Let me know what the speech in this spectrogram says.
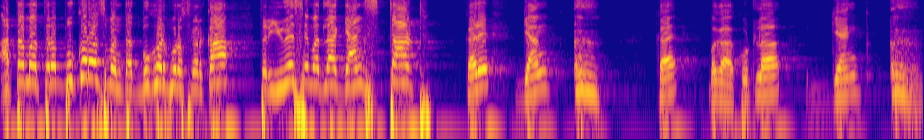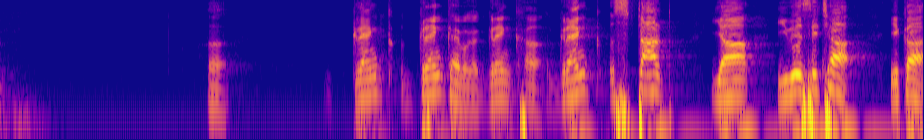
आता मात्र बुकरच म्हणतात. बुकर पुरस्कार का? तर युएसए मधला गँगस्टार्ट काय रे? गँग काय? बघा कुठला? गँग हां. ग्रँक ग्रँक आहे बघा ग्रँक हां. ग्रँक स्टार्ट या यू एस एच्या एका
